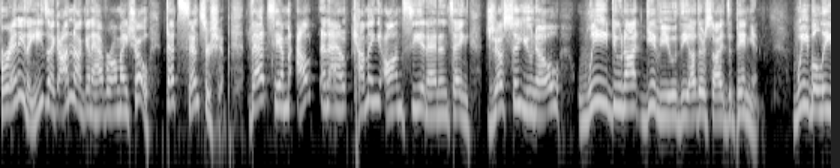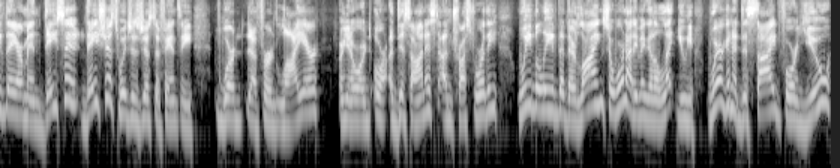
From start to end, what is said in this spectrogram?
for anything. He's like, I'm not going to have her on my show. That's censorship. That's him out and out coming on CNN and saying, just so you know, we do not give you the other side's opinion. We believe they are mendacious, which is just a fancy word uh, for liar or you know, or, or dishonest, untrustworthy. We believe that they're lying, so we're not even going to let you. We're going to decide for you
